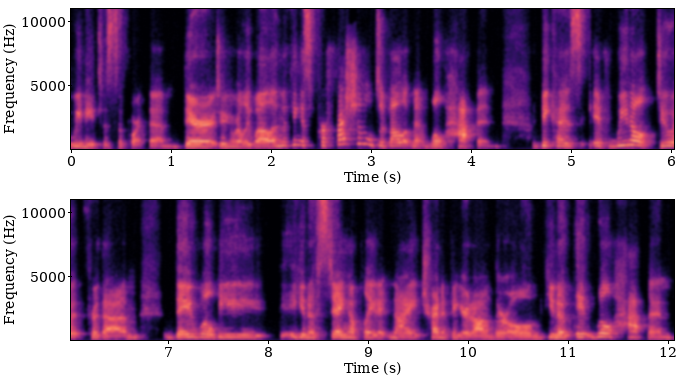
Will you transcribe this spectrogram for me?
We need to support them. They're doing really well. And the thing is, professional development will happen because if we don't do it for them, they will be, you know, staying up late at night trying to figure it out on their own. You know, it will happen.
